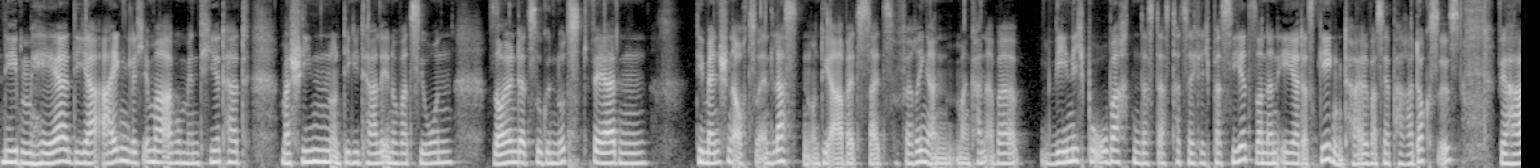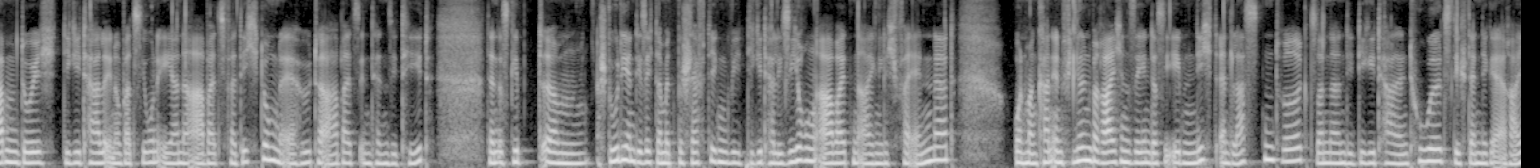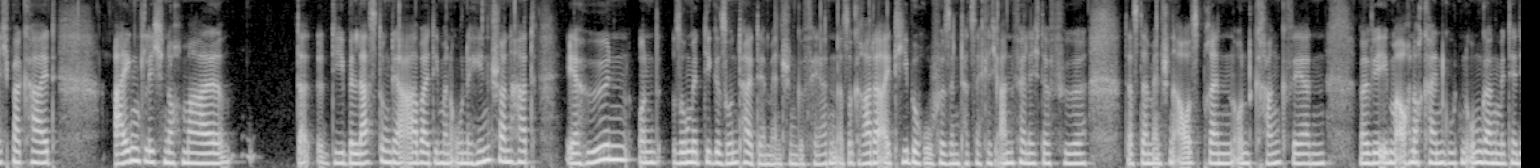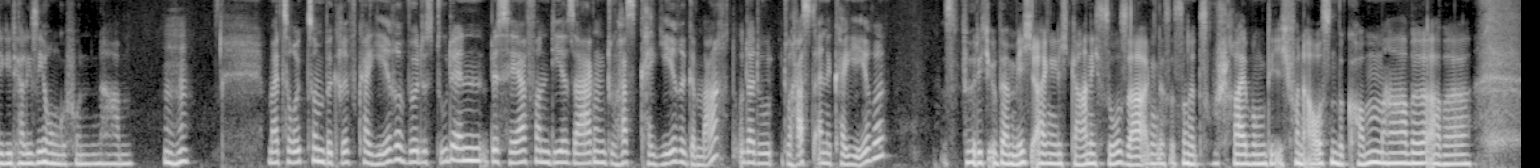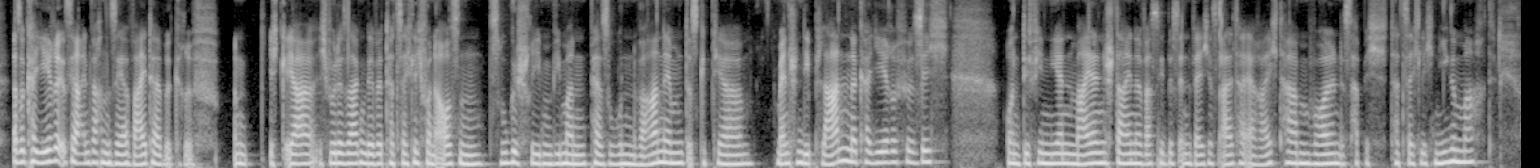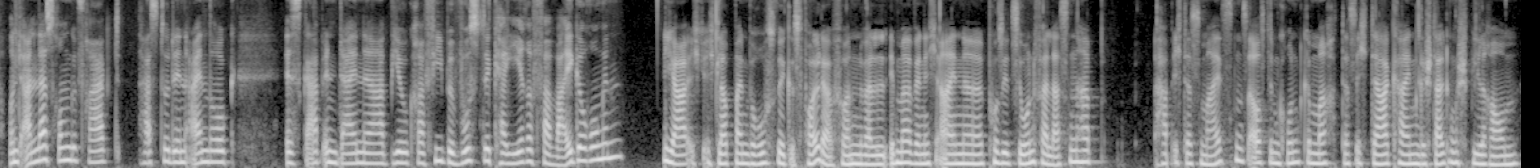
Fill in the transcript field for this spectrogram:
nebenher, die ja eigentlich immer argumentiert hat, Maschinen und digitale Innovationen sollen dazu genutzt werden, die Menschen auch zu entlasten und die Arbeitszeit zu verringern. Man kann aber wenig beobachten, dass das tatsächlich passiert, sondern eher das Gegenteil, was ja paradox ist. Wir haben durch digitale Innovation eher eine Arbeitsverdichtung, eine erhöhte Arbeitsintensität. Denn es gibt ähm, Studien, die sich damit beschäftigen, wie Digitalisierung Arbeiten eigentlich verändert. Und man kann in vielen Bereichen sehen, dass sie eben nicht entlastend wirkt, sondern die digitalen Tools, die ständige Erreichbarkeit eigentlich nochmal die Belastung der Arbeit, die man ohnehin schon hat, erhöhen und somit die Gesundheit der Menschen gefährden. Also gerade IT-Berufe sind tatsächlich anfällig dafür, dass da Menschen ausbrennen und krank werden, weil wir eben auch noch keinen guten Umgang mit der Digitalisierung gefunden haben. Mhm. Mal zurück zum Begriff Karriere. Würdest du denn bisher von dir sagen, du hast Karriere gemacht oder du, du hast eine Karriere? Das würde ich über mich eigentlich gar nicht so sagen. Das ist so eine Zuschreibung, die ich von außen bekommen habe. Aber also Karriere ist ja einfach ein sehr weiter Begriff. Und ich, ja, ich würde sagen, der wird tatsächlich von außen zugeschrieben, wie man Personen wahrnimmt. Es gibt ja Menschen, die planen eine Karriere für sich und definieren Meilensteine, was sie bis in welches Alter erreicht haben wollen. Das habe ich tatsächlich nie gemacht. Und andersrum gefragt, hast du den Eindruck, es gab in deiner Biografie bewusste Karriereverweigerungen? Ja, ich, ich glaube, mein Berufsweg ist voll davon, weil immer, wenn ich eine Position verlassen habe, habe ich das meistens aus dem Grund gemacht, dass ich da keinen Gestaltungsspielraum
